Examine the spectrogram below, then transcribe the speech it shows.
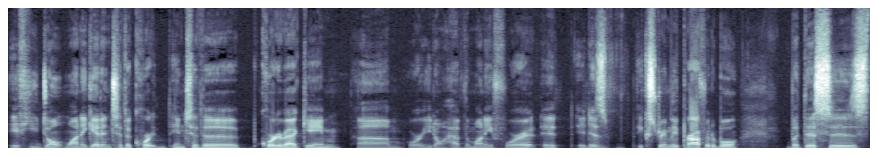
if you don't want to get into the court into the quarterback game, um, or you don't have the money for it, it it is extremely profitable. But this is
